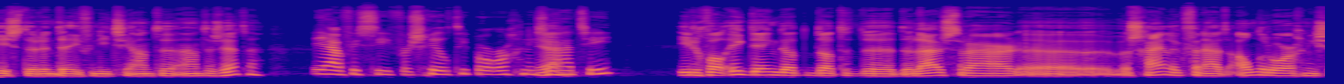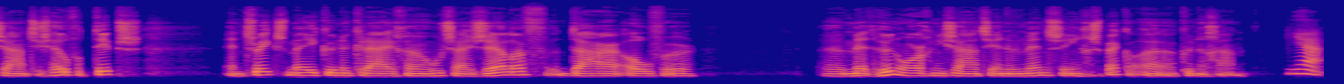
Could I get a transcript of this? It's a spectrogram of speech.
is er een definitie aan te, aan te zetten? Ja, of is die verschiltype organisatie? In ieder geval, ik denk dat, dat de, de luisteraar eh, waarschijnlijk vanuit andere organisaties heel veel tips en tricks mee kunnen krijgen hoe zij zelf daarover eh, met hun organisatie en hun mensen in gesprek eh, kunnen gaan. Ja.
